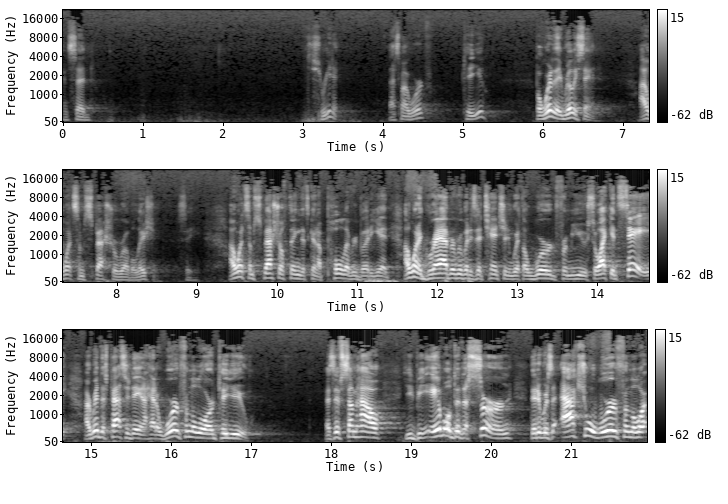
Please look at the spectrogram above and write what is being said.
and said, Just read it. That's my word to you. But what are they really saying? I want some special revelation, see. I want some special thing that's going to pull everybody in. I want to grab everybody's attention with a word from you. So I can say, I read this passage today and I had a word from the Lord to you. As if somehow, you'd be able to discern that it was actual word from the Lord.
